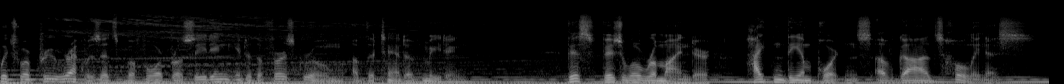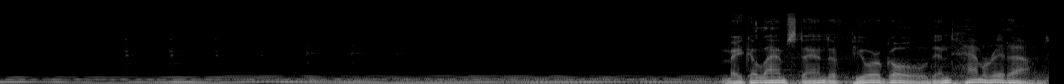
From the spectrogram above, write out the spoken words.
which were prerequisites before proceeding into the first room of the tent of meeting. This visual reminder heightened the importance of God's holiness. Make a lampstand of pure gold and hammer it out,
